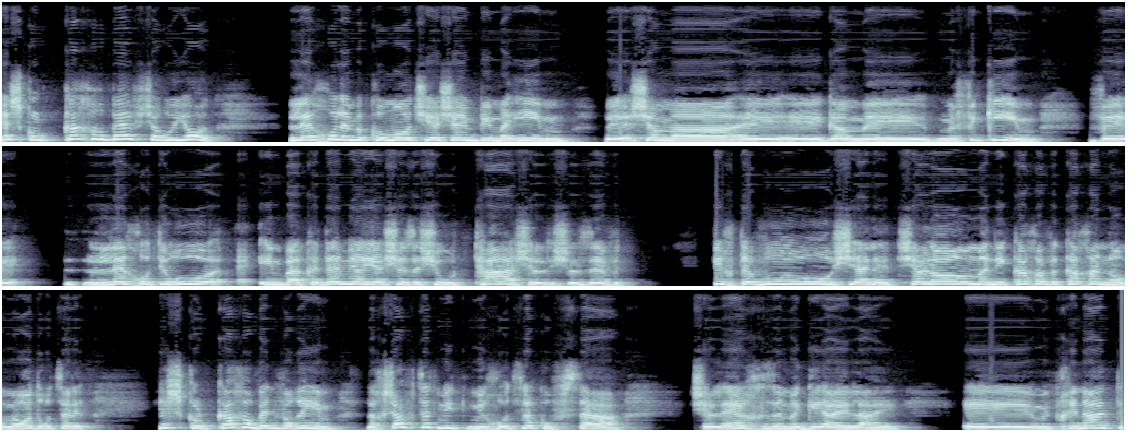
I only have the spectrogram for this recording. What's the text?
יש כל כך הרבה אפשרויות. לכו למקומות שיש שם במאים ויש שם אה, אה, גם אה, מפיקים ולכו תראו אם באקדמיה יש איזשהו תא של, של זה ותכתבו שלט שלום אני ככה וככה מאוד רוצה יש כל כך הרבה דברים לחשוב קצת מחוץ לקופסה של איך זה מגיע אליי מבחינת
